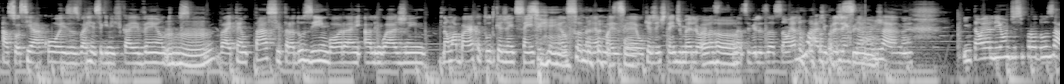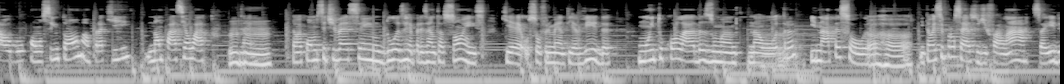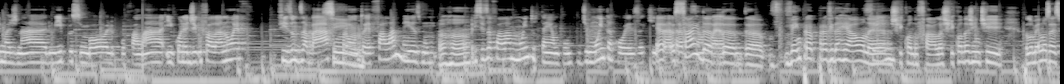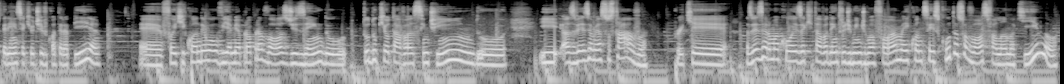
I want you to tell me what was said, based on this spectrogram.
associar coisas, vai ressignificar eventos, uhum. vai tentar se traduzir, embora a linguagem não abarca tudo que a gente sente Sim. e pensa, né? Mas é o que a gente tem de melhor uhum. na, na, civilização é a linguagem, pra gente Sim. se arranjar, né? Então é ali onde se produz algo com o sintoma para que não passe ao ato, Uhum. né? Então é como se tivessem duas representações, que é o sofrimento e a vida, muito coladas uma na outra e na pessoa. Aham. Então esse processo de falar, sair do imaginário, ir pro simbólico, falar, e quando eu digo falar não é fiz um desabafo, Sim. pronto, é falar mesmo. Aham. Precisa falar muito tempo, de muita coisa que tá É, sai da, da, da- Vem pra, pra vida real, né? Sim. Acho que quando fala, acho que quando a gente. Pelo menos a experiência que eu tive com a terapia. É, foi que quando eu ouvi a minha própria voz dizendo tudo o que eu tava sentindo, e às vezes eu me assustava. Porque às vezes era uma coisa que tava dentro de mim de uma forma, e quando você escuta a sua voz falando aquilo,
